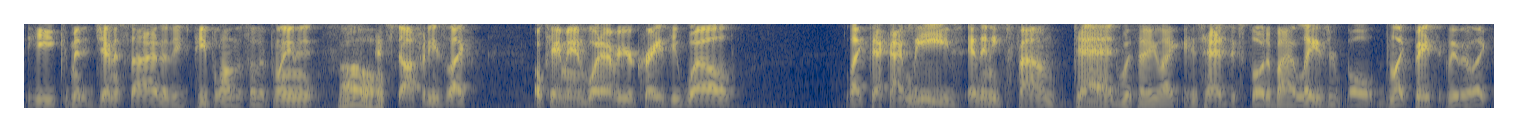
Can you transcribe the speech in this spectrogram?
he committed genocide of these people on this other planet Oh, and stuff. And he's like, "Okay, man, whatever. You're crazy." Well, like that guy leaves, and then he's found dead with a like his head's exploded by a laser bolt. Like basically, they're like,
